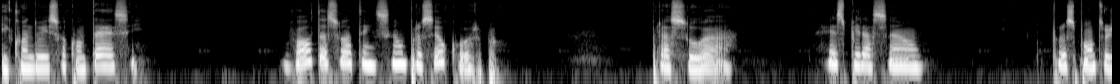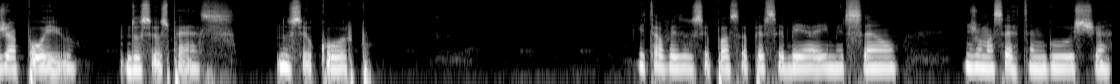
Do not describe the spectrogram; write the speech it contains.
E quando isso acontece, volta a sua atenção para o seu corpo, para a sua respiração, para os pontos de apoio dos seus pés, do seu corpo. E talvez você possa perceber a imersão de uma certa angústia,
